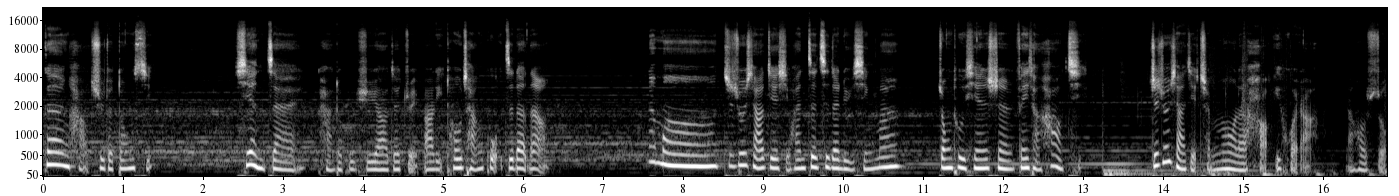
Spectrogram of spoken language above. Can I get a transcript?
更好吃的东西。现在它都不需要在嘴巴里偷尝果子了呢。”那么，蜘蛛小姐喜欢这次的旅行吗？中兔先生非常好奇。蜘蛛小姐沉默了好一会儿啊，然后说。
